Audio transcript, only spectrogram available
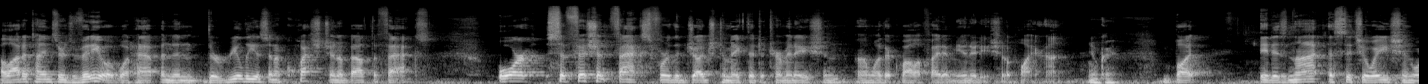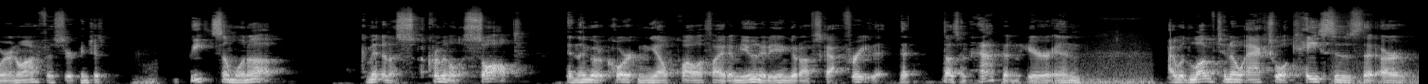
a lot of times there's video of what happened, and there really isn't a question about the facts or sufficient facts for the judge to make the determination on whether qualified immunity should apply or not. Okay. But it is not a situation where an officer can just beat someone up, commit an, a criminal assault, and then go to court and yell qualified immunity and get off scot free. That that doesn't happen here. And I would love to know actual cases that are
